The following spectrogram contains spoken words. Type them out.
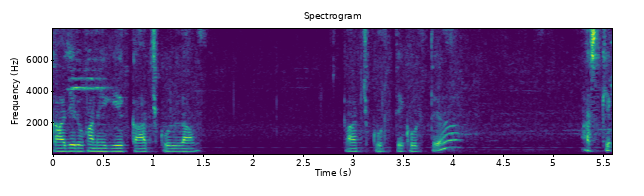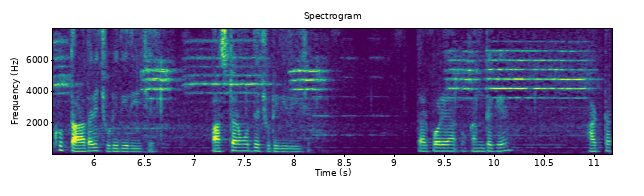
কাজের ওখানে গিয়ে কাজ করলাম। কাজ করতে করতে আজকে খুব তাড়াতাড়ি ছুটি দিয়ে দিয়েছে। পাঁচটার মধ্যে ছুটি দিয়ে দিয়েছে। তারপরে ওখান থেকে আটটা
